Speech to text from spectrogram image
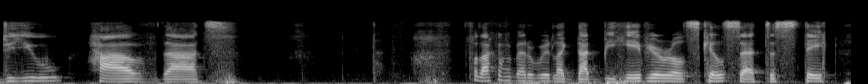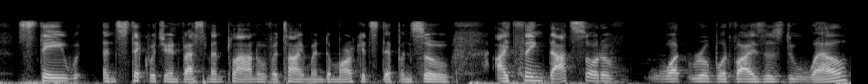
do you have that for lack of a better word like that behavioral skill set to stay stay and stick with your investment plan over time when the markets dip and so i think that's sort of what robo advisors do well.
